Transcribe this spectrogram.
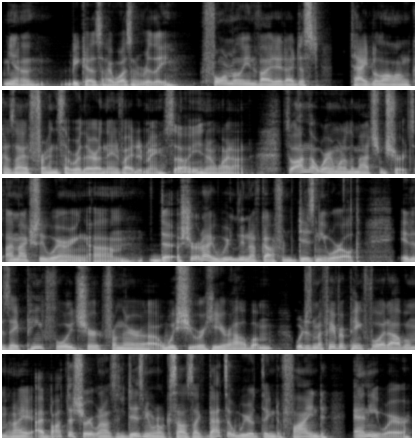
you know, because I wasn't really formally invited, I just tagged along because I had friends that were there and they invited me. So, you know, why not? So I'm not wearing one of the matching shirts. I'm actually wearing um, the, a shirt I weirdly enough got from Disney World. It is a Pink Floyd shirt from their uh, Wish You Were Here album, which is my favorite Pink Floyd album. And I, I bought the shirt when I was in Disney World because I was like, that's a weird thing to find anywhere.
